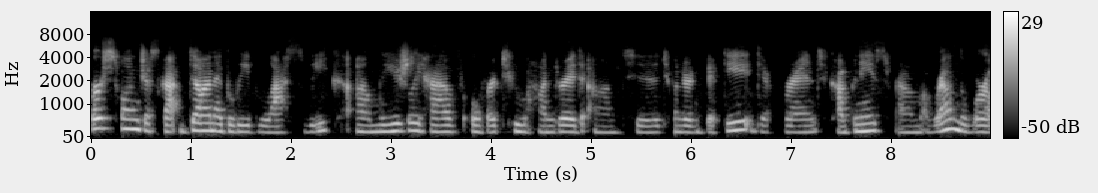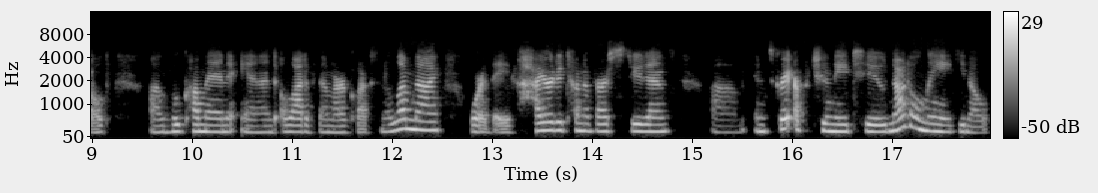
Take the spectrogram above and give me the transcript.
first one just got done, I believe, last week. Um, we usually have over 200 um, to 250 different companies from around the world um, who come in, and a lot of them are Clarkson alumni, or they've hired a ton of our students. Um, and it's a great opportunity to not only, you know,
